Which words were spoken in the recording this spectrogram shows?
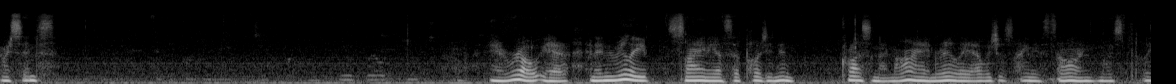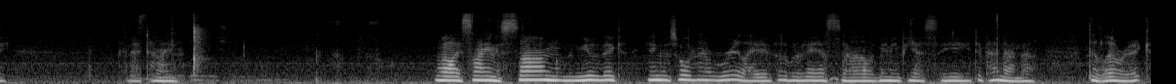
ever since. Yeah, wrote, yeah. And then really signing as a poetry didn't cross my mind, really. I was just signing a song mostly at that time. Well, I signed a song with the music, English order, not really. I thought it was ASL, maybe PSC, depend on the, the lyrics.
